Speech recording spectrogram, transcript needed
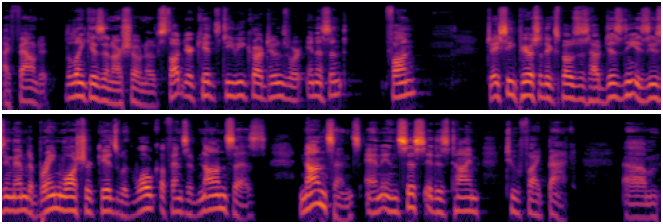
I found it. The link is in our show notes. Thought your kids' TV cartoons were innocent, fun? JC Pearson exposes how Disney is using them to brainwash your kids with woke, offensive nonsense, nonsense, and insists it is time to fight back. Um,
